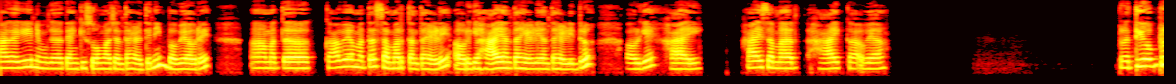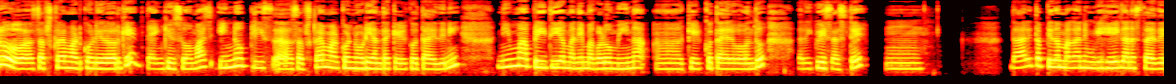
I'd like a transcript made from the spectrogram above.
ಹಾಗಾಗಿ ನಿಮ್ಗೆ ಥ್ಯಾಂಕ್ ಯು ಸೋ ಮಚ್ ಅಂತ ಹೇಳ್ತೀನಿ, ಭವ್ಯ ಅವರೇ. ಮತ್ತು ಕಾವ್ಯ ಮತ್ತು ಸಮರ್ಥ್ ಅಂತ ಹೇಳಿ, ಅವರಿಗೆ ಹಾಯ್ ಅಂತ ಹೇಳಿ ಅಂತ ಹೇಳಿದರು. ಅವ್ರಿಗೆ hi hi Samarth hi Kavya. ಪ್ರತಿಯೊಬ್ಬರು ಸಬ್ಸ್ಕ್ರೈಬ್ ಮಾಡ್ಕೊಂಡಿರೋರಿಗೆ ಥ್ಯಾಂಕ್ ಯು ಸೋ ಮಚ್ ಇನ್ನೂ ಪ್ಲೀಸ್ ಸಬ್ಸ್ಕ್ರೈಬ್ ಮಾಡ್ಕೊಂಡು ನೋಡಿ ಅಂತ ಕೇಳ್ಕೊತಾ ಇದ್ದೀನಿ. ನಿಮ್ಮ ಪ್ರೀತಿಯ ಮನೆ ಮಗಳು ಮೀನಾ ಕೇಳ್ಕೊತಾ ಇರುವ ಒಂದು ರಿಕ್ವೆಸ್ಟ್ ಅಷ್ಟೇ. ದಾರಿ ತಪ್ಪಿದ ಮಗ ನಿಮಗೆ ಹೇಗೆ ಅನಿಸ್ತಾ ಇದೆ?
